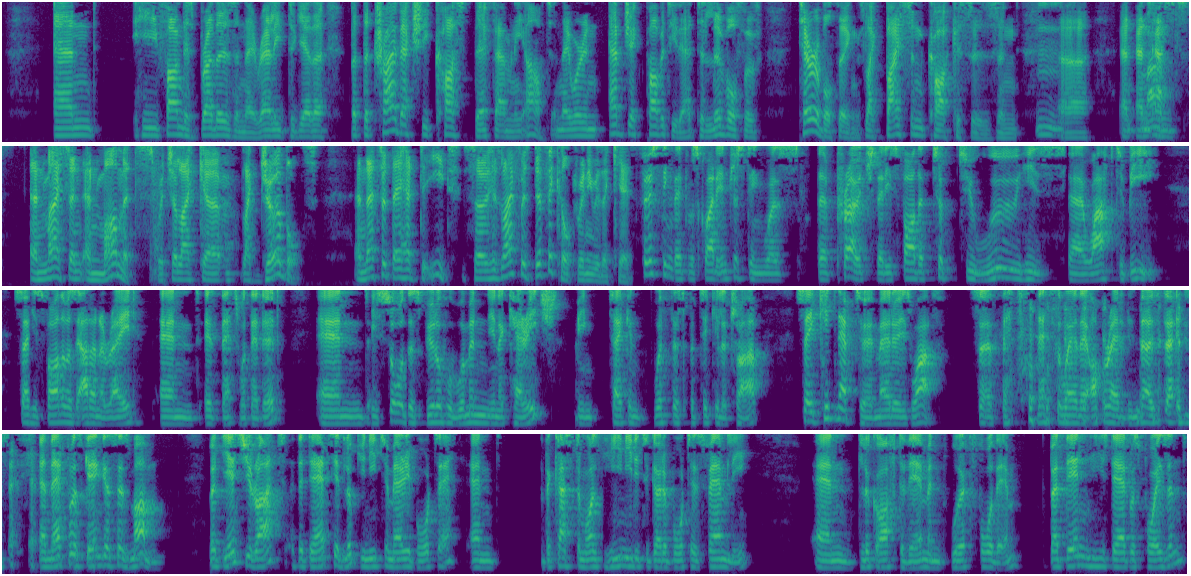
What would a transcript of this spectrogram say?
And he found his brothers and they rallied together, but the tribe actually cast their family out and they were in abject poverty. They had to live off of terrible things like bison carcasses and, mm. uh, and and and, and mice and, and marmots, which are like uh, like gerbils. And that's what they had to eat. So his life was difficult when he was a kid. First thing that was quite interesting was the approach that his father took to woo his uh, wife to be. So his father was out on a raid, and that's what they did. And he saw this beautiful woman in a carriage being taken with this particular tribe. So he kidnapped her and made her his wife. So that's, that's the way they operated in those days. And that was Genghis's mum. But yes, you're right. The dad said, look, you need to marry Borte. And the custom was he needed to go to Borte's family and look after them and work for them. But then his dad was poisoned.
